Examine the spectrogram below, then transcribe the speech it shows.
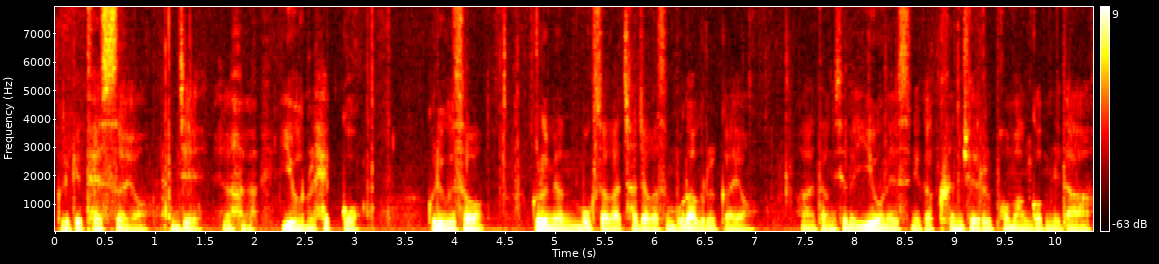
그렇게 됐어요. 이제 이혼을 했고. 그리고서 그러면 목사가 찾아가서 뭐라 그럴까요? 아, 당신은 이혼했으니까 큰 죄를 범한 겁니다.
